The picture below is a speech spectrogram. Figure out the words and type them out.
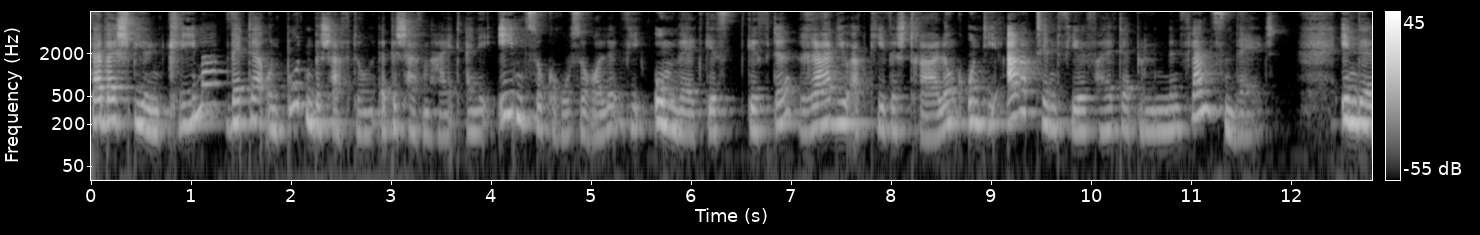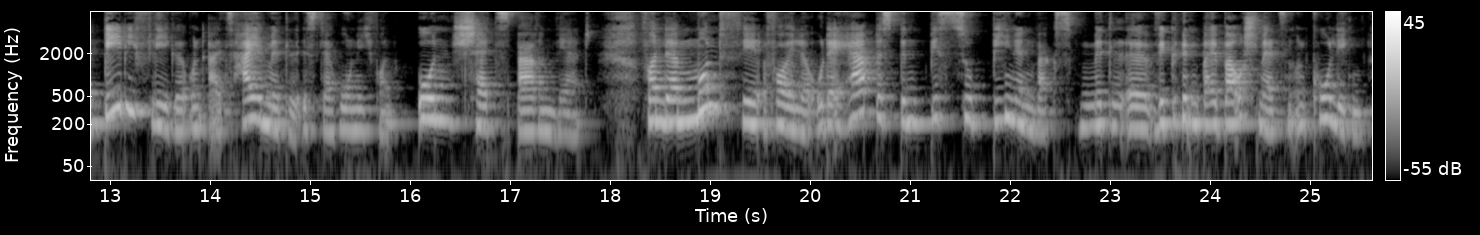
Dabei spielen Klima, Wetter und Bodenbeschaffenheit äh, eine ebenso große Rolle wie Umweltgifte, radioaktive Strahlung und die Artenvielfalt der blühenden Pflanzenwelt. In der Babypflege und als Heilmittel ist der Honig von unschätzbarem Wert. Von der Mundfäule oder Herpes bis zu Bienenwachswickeln äh, bei Bauchschmerzen und Koliken.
